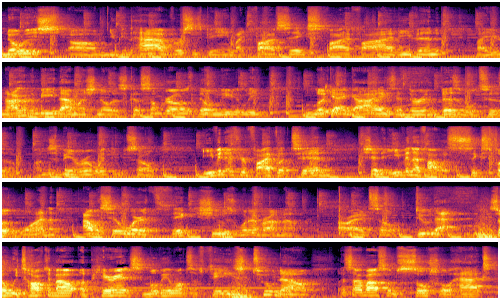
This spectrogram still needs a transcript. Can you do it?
notice um, you can have versus being like five six, five five even. Like you're not gonna be that much notice because some girls, they'll immediately look at guys and they're invisible to them. I'm just being real with you. So even if you're five foot 10, shit, even if I was six foot one, I would still wear thick shoes whenever I'm out. All right, so do that. So we talked about appearance, moving on to phase two now. Let's talk about some social hacks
